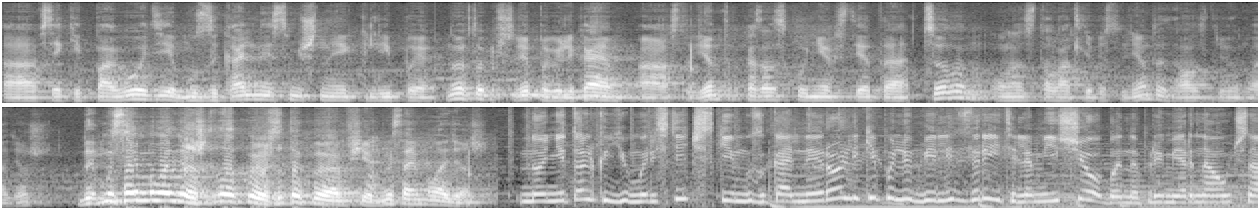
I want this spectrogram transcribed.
а, всякие пародии, музыкальные смешные клипы. Ну и в том числе привлекаем а, студентов Казанского университета. В целом у нас талантливые студенты, талантливая молодежь. Да мы сами молодежь, что такое? Что такое вообще? Мы сами молодежь. Но не только юмористические и музыкальные ролики полюбились зрителям. Еще бы, например, научно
